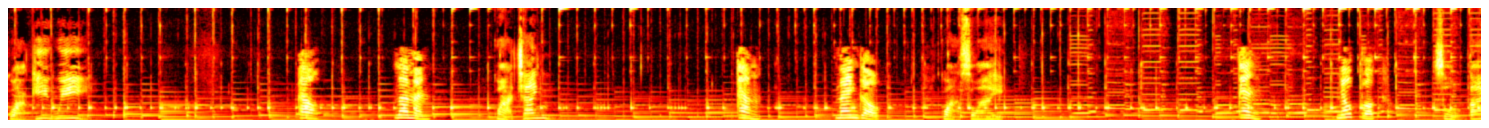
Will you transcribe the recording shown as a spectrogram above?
Quả kiwi L. Lemon. Quả chanh M. Mango. กว่าควา pen notebook กโสไต้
